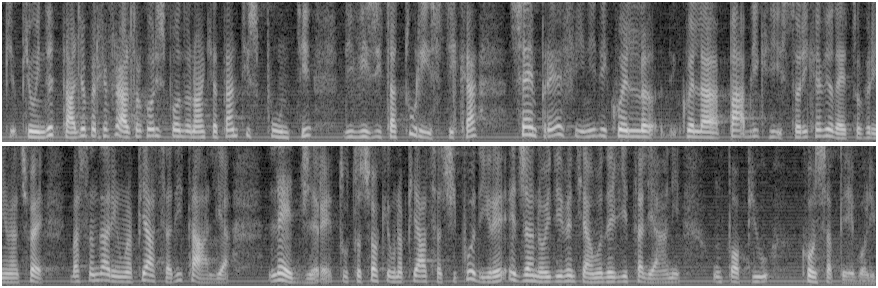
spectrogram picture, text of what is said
più, più in dettaglio perché fra l'altro corrispondono anche a tanti spunti di visita turistica sempre ai fini di, quel, di quella public history che vi ho detto prima, cioè basta andare in una piazza d'Italia, leggere tutto ciò che una piazza ci può dire e già noi diventiamo degli italiani un po' più consapevoli.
